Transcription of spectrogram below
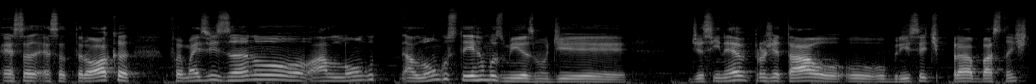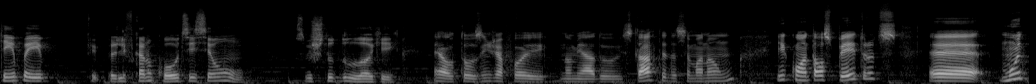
essa, essa troca foi mais visando a, longo, a longos termos mesmo, de, de assim, né, projetar o, o, o Brissett para bastante tempo aí, para ele ficar no Colts e ser um, substituto do Luck. É, o Tolzinho já foi nomeado starter da semana 1. E quanto aos Patriots, é, muito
